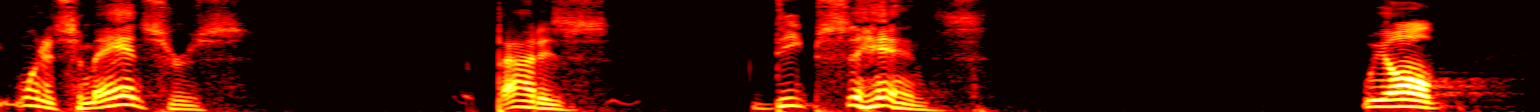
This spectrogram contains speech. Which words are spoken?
he wanted some answers about his deep sins. We all,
